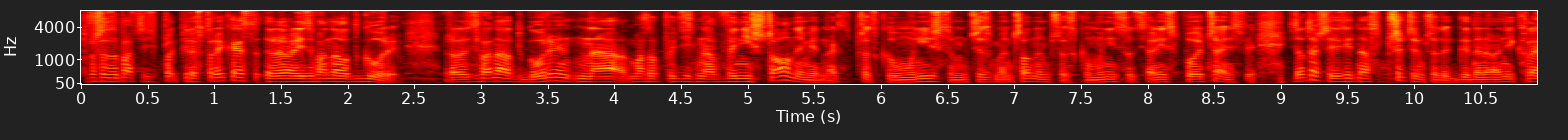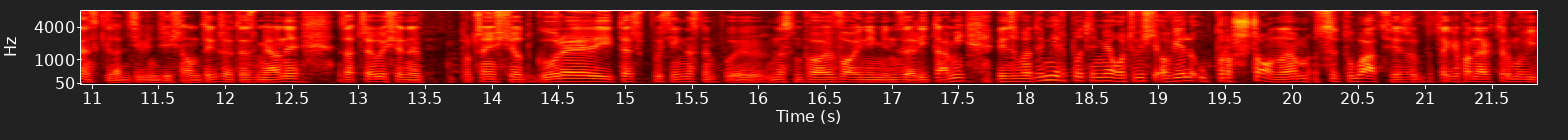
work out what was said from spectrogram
proszę zobaczyć, pierestrojka jest realizowana od góry. Realizowana od góry na, można powiedzieć, na wyniszczenie zniszczonym jednak przez komunizm, czy zmęczonym przez komunizm socjalizm społeczeństwie. I to też jest jedna z przyczyn generalnie klęski lat 90., że te zmiany zaczęły się po części od góry i też później następowały, wojny między elitami. Więc Władimir Putin miał oczywiście o wiele uproszczoną sytuację, żeby, tak jak pan rektor mówi,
